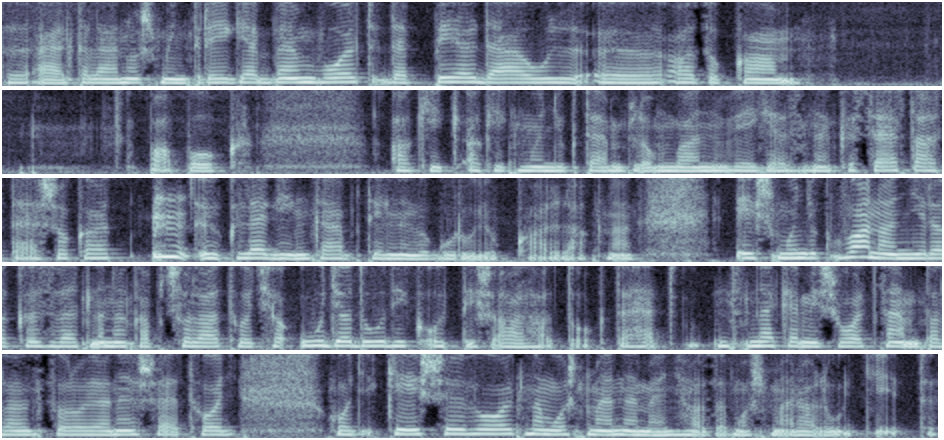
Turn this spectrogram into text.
ö, általános, mint régebben volt, de például ö, azok a papok, akik, akik mondjuk templomban végeznek szertartásokat, ők leginkább tényleg a gurujukkal laknak. És mondjuk van annyira közvetlen a kapcsolat, hogyha úgy adódik, ott is alhatok. Tehát nekem is volt számtalanszor olyan eset, hogy, hogy késő volt, na most már nem menj haza, most már aludj itt.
